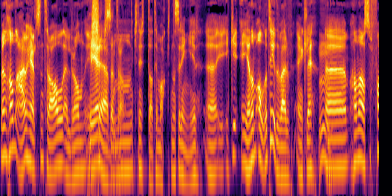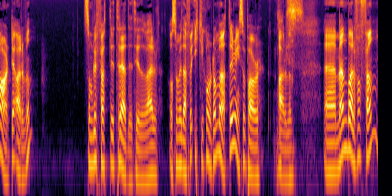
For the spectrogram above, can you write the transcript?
Men han er jo helt sentral, Elrond, i Helt skjebnen knytta til maktens ringer. Uh, ikke gjennom alle tideverv, egentlig. Mm. Uh, han er også faren til arven, som blir født i tredje tideverv, og som vi derfor ikke kommer til å møte i Rings of Power. Arven. Eh, men bare for fun,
